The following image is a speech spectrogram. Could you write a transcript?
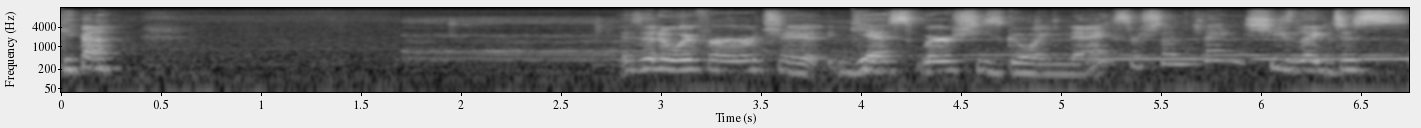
God. Is it a way for her to guess where she's going next or something? She's like just.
